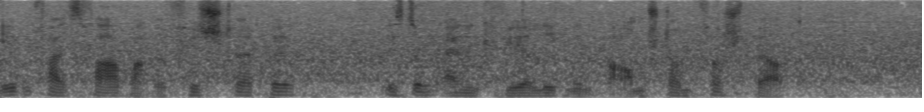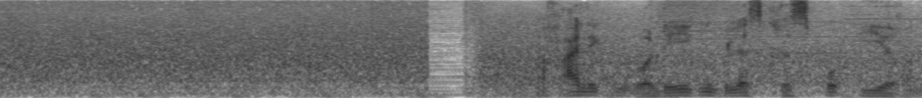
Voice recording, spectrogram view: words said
ebenfalls fahrbare Fischtreppe ist durch einen querliegenden Baumstamm versperrt. Nach einigem Überlegen will es Chris probieren.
